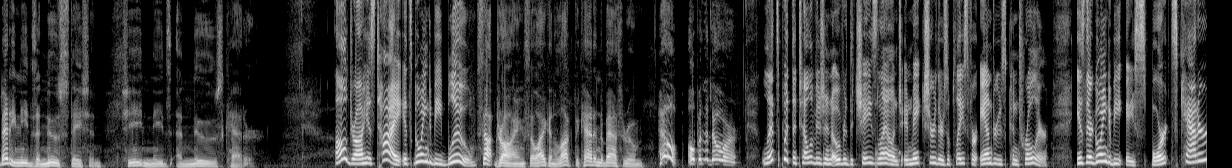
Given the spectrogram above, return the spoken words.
Betty needs a news station. She needs a newscatter. I'll draw his tie. It's going to be blue. Stop drawing so I can lock the cat in the bathroom. Help! Open the door. Let's put the television over the chaise lounge and make sure there's a place for Andrew's controller. Is there going to be a sports catter?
